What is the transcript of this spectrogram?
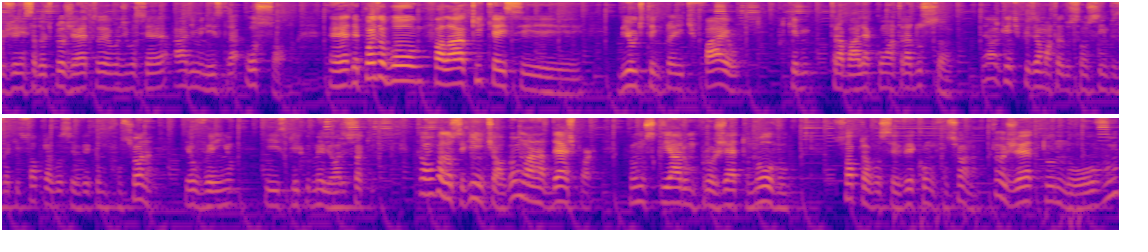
gerenciador de projeto, é onde você administra o solo. É, depois eu vou falar o que é esse build template file, porque trabalha com a tradução. Na hora que a gente fizer uma tradução simples aqui só para você ver como funciona, eu venho e explico melhor isso aqui. Então vamos fazer o seguinte, ó, vamos lá na dashboard, vamos criar um projeto novo, só para você ver como funciona. Projeto novo,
